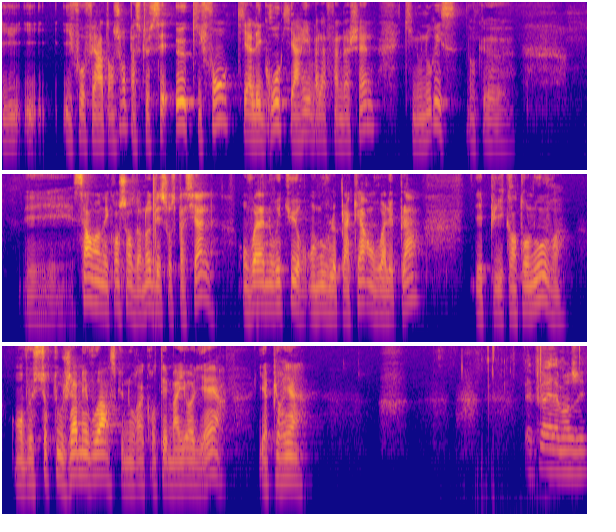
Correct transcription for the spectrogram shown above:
il, faut faire attention parce que c'est eux qui font qu'il y a les gros qui arrivent à la fin de la chaîne qui nous nourrissent. Donc, euh, Et ça, on en est conscience dans notre vaisseau spatial. On voit la nourriture, on ouvre le placard, on voit les plats. Et puis quand on ouvre, on veut surtout jamais voir ce que nous racontait Mayol hier. Il n'y a plus rien. Il n'y a plus rien à manger.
